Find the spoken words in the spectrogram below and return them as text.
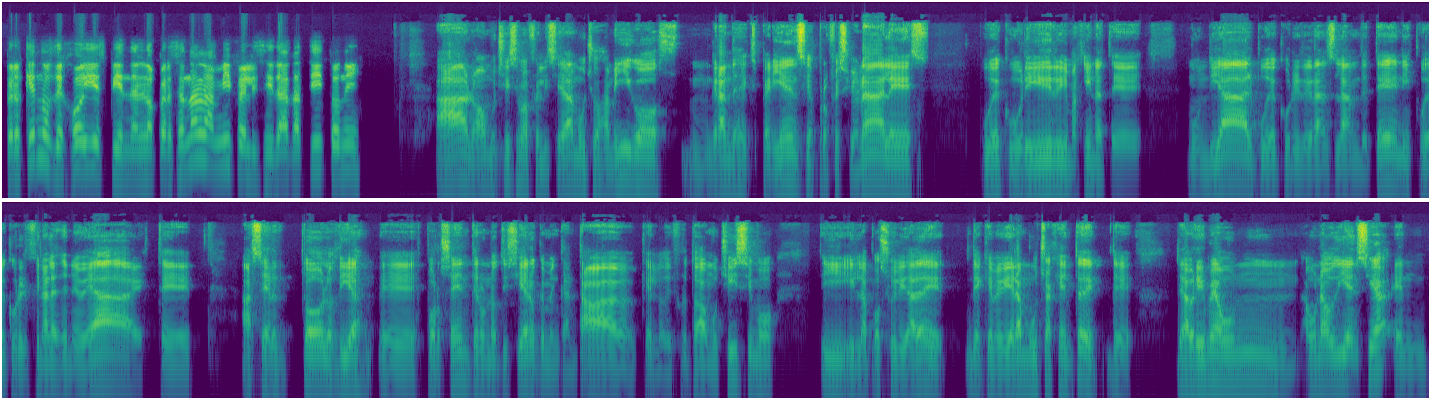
pero ¿qué nos dejó ESPN? En lo personal, a mí felicidad, a ti, Tony. Ah, no, muchísima felicidad, muchos amigos, mm, grandes experiencias profesionales. Pude cubrir, imagínate, mundial, pude cubrir Grand Slam de tenis, pude cubrir finales de NBA, este, hacer todos los días eh, Sport Center, un noticiero que me encantaba, que lo disfrutaba muchísimo, y, y la posibilidad de, de que me viera mucha gente, de, de- de abrirme a, un- a una audiencia en,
